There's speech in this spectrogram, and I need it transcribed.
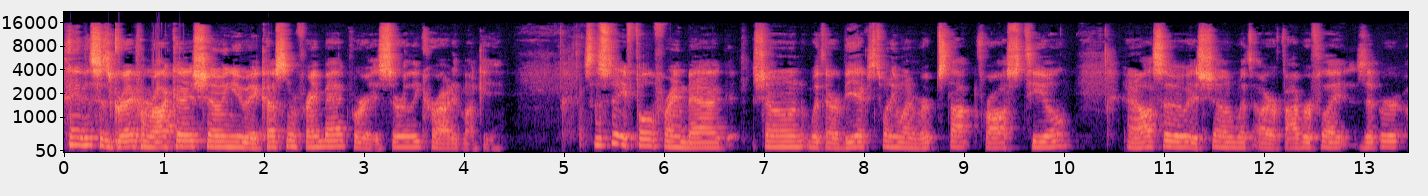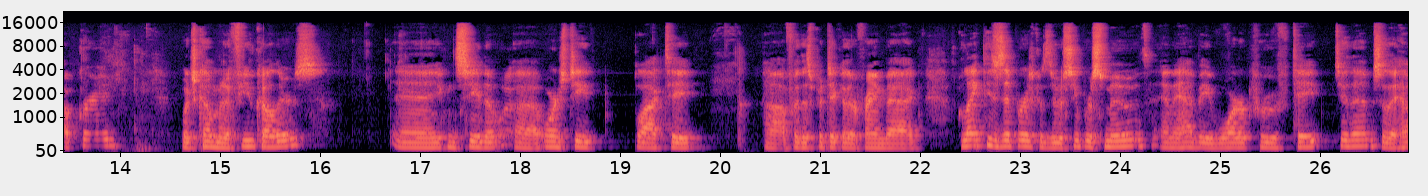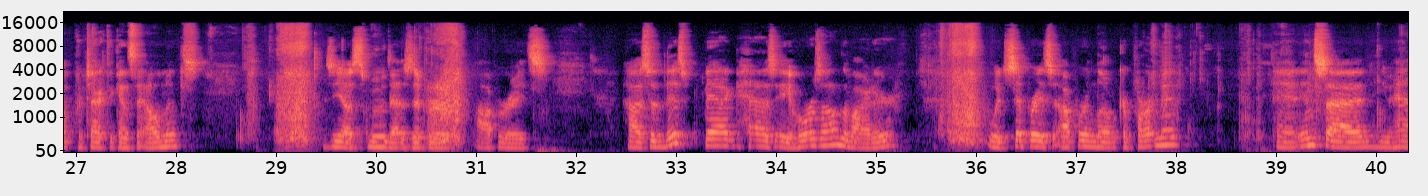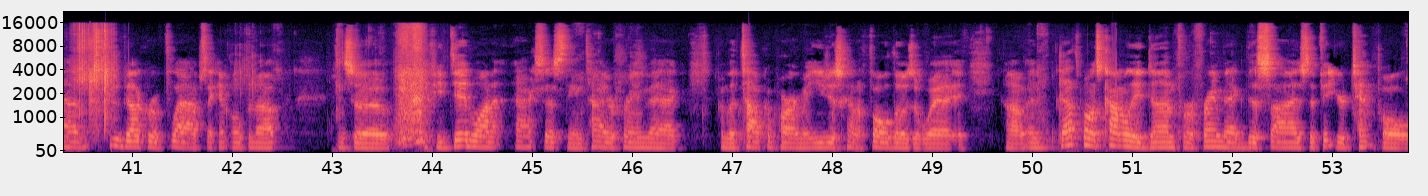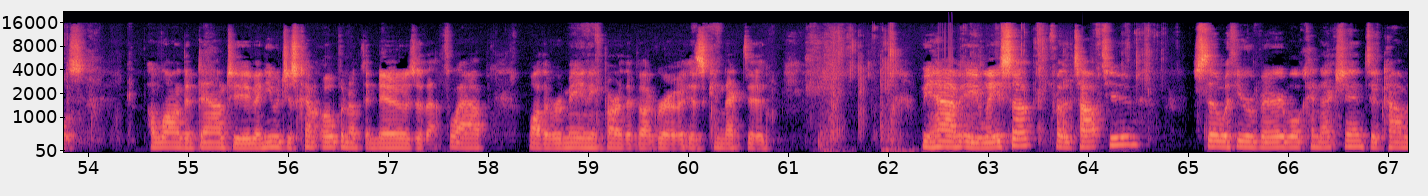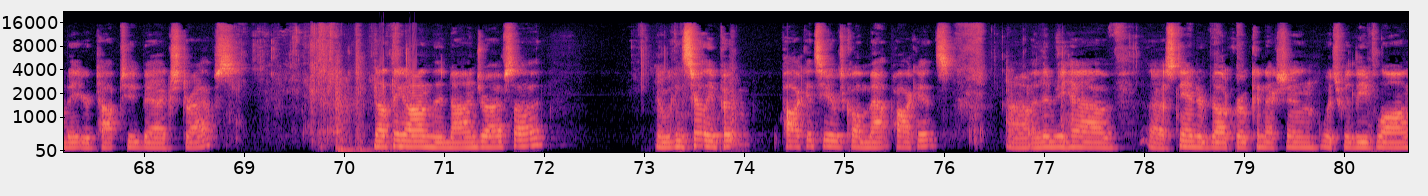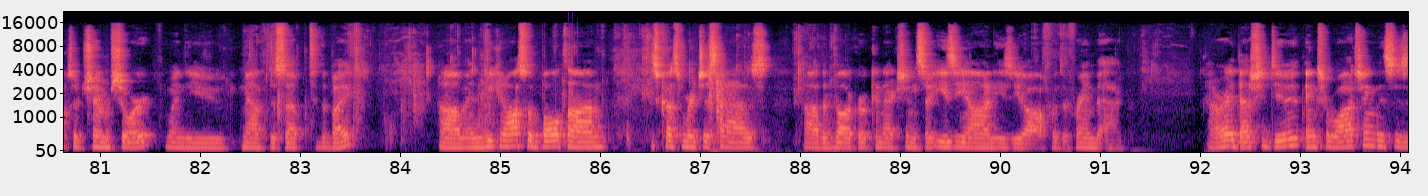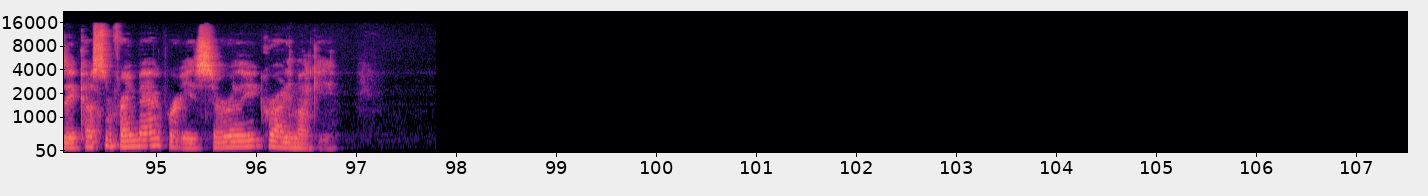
Hey, this is Greg from Rock showing you a custom frame bag for a Surly Karate Monkey. So this is a full frame bag shown with our VX21 Ripstop Frost Teal and also is shown with our Fiberflight zipper upgrade which come in a few colors and you can see the uh, orange teeth black tape uh, for this particular frame bag. We like these zippers because they're super smooth and they have a waterproof tape to them so they help protect against the elements. See how smooth that zipper operates. Uh, so this bag has a horizontal divider which separates the upper and lower compartment. And inside you have two Velcro flaps that can open up. And so if you did want to access the entire frame bag from the top compartment, you just kind of fold those away. Um, and that's most commonly done for a frame bag this size to fit your tent poles along the down tube. And you would just kind of open up the nose of that flap while the remaining part of the Velcro is connected. We have a lace up for the top tube, still with your variable connection to accommodate your top tube bag straps. Nothing on the non-drive side. And we can certainly put pockets here, which are called map pockets. Uh, and then we have a standard Velcro connection, which we leave long, so trim short when you mount this up to the bike. Um, and we can also bolt on, this customer just has uh, the Velcro connection, so easy on, easy off with the frame bag. All right, that should do it. Thanks for watching. This is a custom frame bag for a Surly Karate Monkey.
